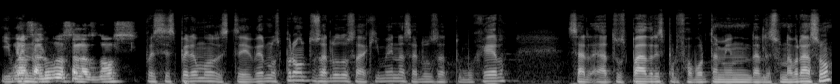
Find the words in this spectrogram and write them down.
y bueno, saludos a los dos. Pues esperemos este, vernos pronto. Saludos a Jimena, saludos a tu mujer, a tus padres, por favor, también darles un abrazo.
